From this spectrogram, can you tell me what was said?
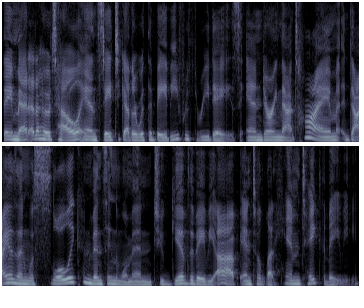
They met at a hotel and stayed together with the baby for three days. And during that time, Diazien was slowly convincing the woman to give the baby up and to let him take the baby.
